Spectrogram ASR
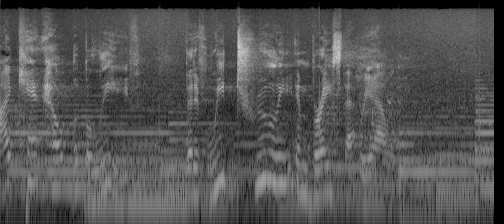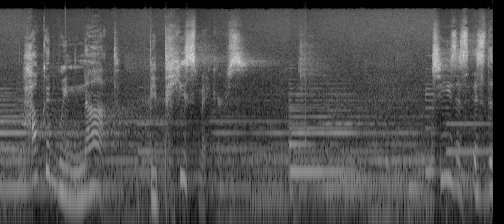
I can't help but believe that if we truly embrace that reality, how could we not be peacemakers? Jesus is the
